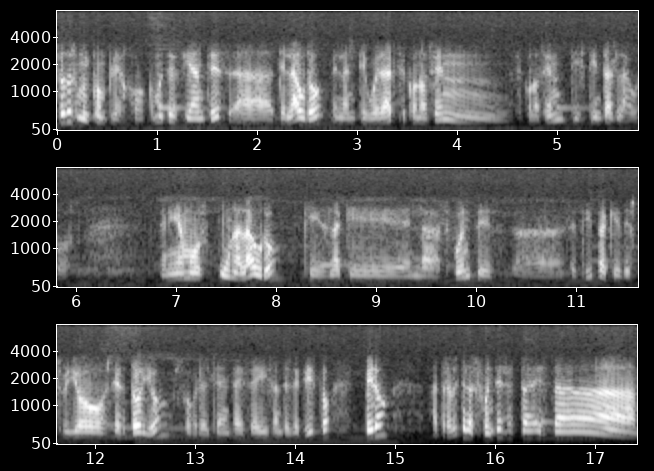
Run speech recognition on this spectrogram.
todo es muy complejo. Como te decía antes, uh, de lauro en la antigüedad se conocen, se conocen distintas lauros. Teníamos una lauro, que es la que en las fuentes ah, se cita que destruyó Sertorio sobre el 36 a.C., pero a través de las fuentes esta, esta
